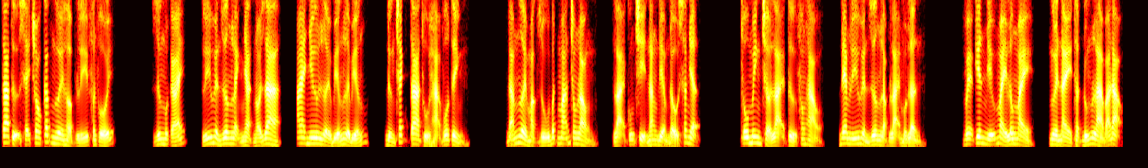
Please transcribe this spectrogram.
ta tự sẽ cho các ngươi hợp lý phân phối. Dừng một cái, lý huyền dương lạnh nhạt nói ra, ai như lười biếng lười biếng, đừng trách ta thủ hạ vô tình. Đám người mặc dù bất mãn trong lòng, lại cũng chỉ năng điểm đầu xác nhận. Tô minh trở lại từ phong hảo đem lý huyền dương lặp lại một lần. Vệ kiên nhíu mày lông mày, người này thật đúng là bá đạo,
